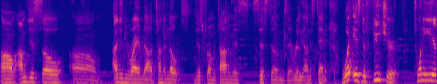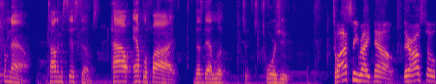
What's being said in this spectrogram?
Um, I'm just so um, I just been writing about a ton of notes just from autonomous systems and really understanding what is the future 20 years from now. Autonomous systems. How amplified does that look to, towards you? So I see right now, there are also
